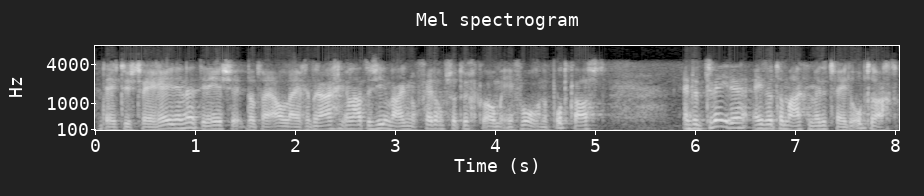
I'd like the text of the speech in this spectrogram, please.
Het heeft dus twee redenen. Ten eerste dat wij allerlei gedragingen laten zien, waar ik nog verder op zal terugkomen in volgende podcast. En ten tweede heeft dat te maken met de tweede opdracht.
